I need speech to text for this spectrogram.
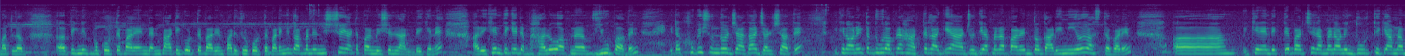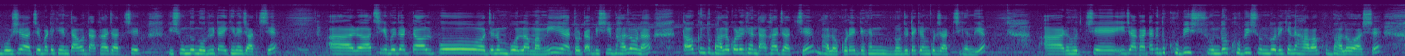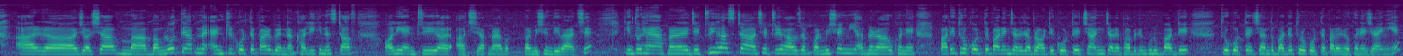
মতলব পিকনিক করতে পারেন দেন পার্টি করতে পারেন পার্টি থ্রো করতে পারেন। কিন্তু আপনাদের নিশ্চয়ই একটা পারমিশন লাগবে এখানে। আর এখান থেকে এটা ভালো আপনারা ভিউ পাবেন। এটা খুবই সুন্দর জায়গা জলসাতে। এখানে অনেকটা দূর আপনার হাঁটতে লাগে। আর যদি আপনারা পারেন তো গাড়ি নিয়েও আসতে পারেন। এখানে দেখতে পাচ্ছেন আপনারা অনেক দূর থেকে আমরা বসে আছে বাট এখানে তাও দেখা যাচ্ছে কি সুন্দর নদীটা এখানে যাচ্ছে। আর আজকে ওয়েদারটা অল্প যেরকম বললাম আমি, এতটা বেশি ভালো না। তাও কিন্তু ভালো করে এখানে দেখা যাচ্ছে। ভালো করে দেখেন নদীটা কেমন করে যাচ্ছে এখান দিয়ে। আর হচ্ছে এই জায়গাটা কিন্তু খুবই সুন্দর খুবই সুন্দর। এখানে হাওয়া খুব ভালো আসে। আর জলসা বাংলোতে আপনার এন্ট্রি করতে পারবেন না। খালি এখানে স্টাফ অলি এন্ট্রি আছে, আপনার পারমিশন দেওয়া আছে। কিন্তু হ্যাঁ আপনারা যে ট্রি হাউসটা আছে ট্রি হাউসের পারমিশন নিয়ে আপনারা ওখানে পার্টি থ্রো করতে পারেন। যারা যারা পার্টি করতে চান, যারা ভাবেন কোনো বার্থডে থ্রো করতে চান, তো বার্থডে থ্রো করতে পারেন ওখানে যাই নিয়ে।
